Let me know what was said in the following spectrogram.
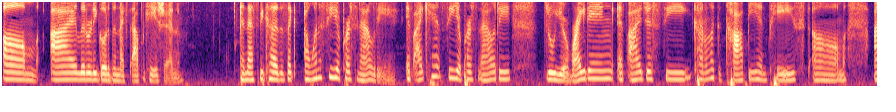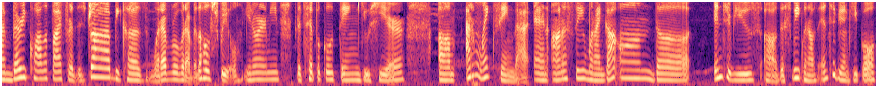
Um, I literally go to the next application. And that's because it's like, I want to see your personality. If I can't see your personality through your writing, if I just see kind of like a copy and paste, um, I'm very qualified for this job because whatever, whatever, the whole spiel, you know what I mean? The typical thing you hear. Um, I don't like seeing that. And honestly, when I got on the interviews uh, this week, when I was interviewing people,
